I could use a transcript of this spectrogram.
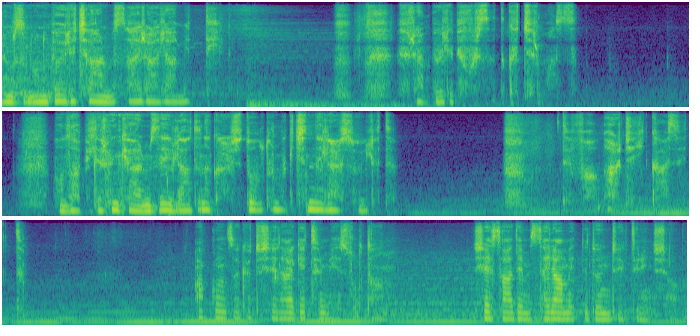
Hünkârımızın onu böyle çağırması hayır alamet değil. Hürrem böyle bir fırsatı kaçırmaz. Allah bilir hünkârımız evladına karşı doldurmak için neler söyledi. Defalarca ikaz ettim. Aklınıza kötü şeyler getirmeyin sultanım. Şehzademiz selametle dönecektir. İnşallah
